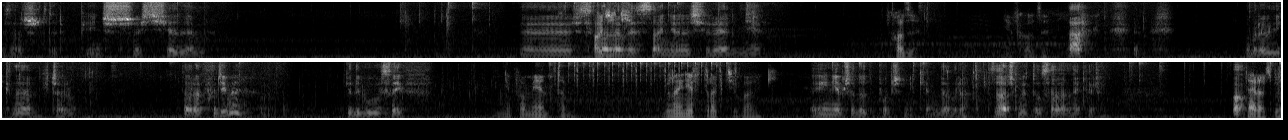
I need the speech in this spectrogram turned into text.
Za 4, 5, 6, 7. E, skala Wchodzić? wyssania średnie. Wchodzę. Nie wchodzę. A! Dobra, uniknąłem ich czaru. Dobra, wchodzimy? Kiedy był safe? Nie pamiętam. Byle nie w trakcie walki. I nie przed odpoczynkiem, dobra. Zobaczmy tą salę najpierw. O, Teraz był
